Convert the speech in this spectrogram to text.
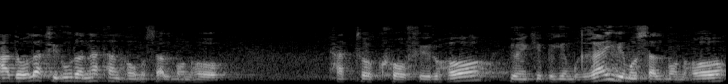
عدالت او را نه تنها مسلمان ها حتی کافرها یا اینکه بگیم غیر مسلمان ها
